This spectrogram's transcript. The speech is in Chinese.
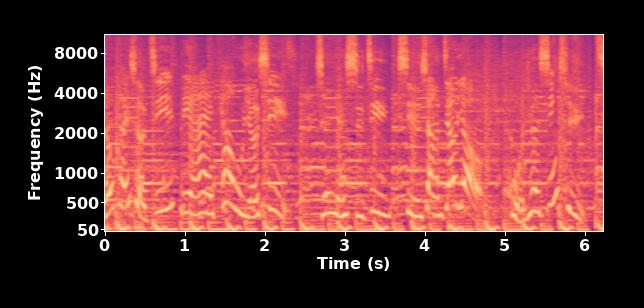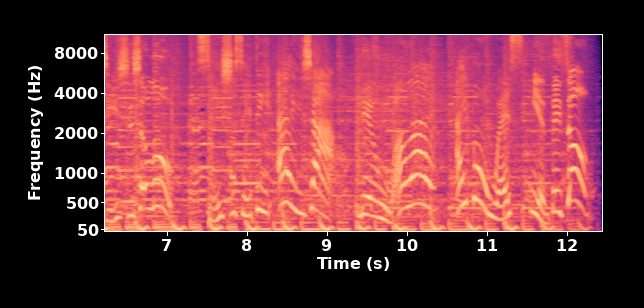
首款手机恋爱、跳舞游戏，真人实境，线上交友，火热新曲，及时收录，随时随地爱一下，练舞 online，iPhone 5S 免费送。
